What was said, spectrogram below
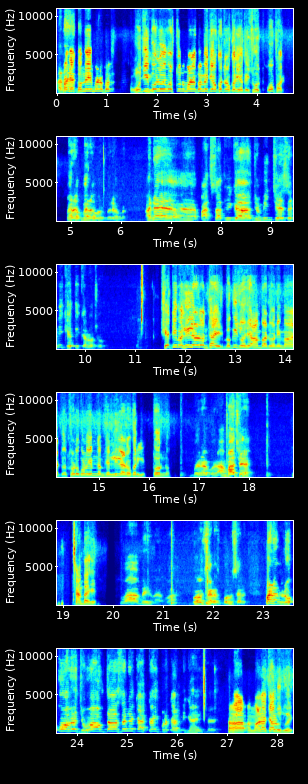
અને અને ગમે એ મને હું જે બોલું એ વસ્તુનો મને ગમે તે અખતરો કરી શકે છૂટ ઓફર. બરાબર બરાબર બરાબર. અને પાંચ સાત વીઘા જમીન છે શેની ખેતી કરો છો? ખેતીમાં લીલાડો ને થાય બગીચો છે આંબાનો ને એમાં થોડું ઘણું એમને છે લીલાડો કરીએ ઢોરનો. બરાબર. આંબા છે? આંબા છે. વાહ ભાઈ વાહ વાહ. બહુ સરસ બહુ સરસ. પણ લોકો હવે જોવા આવતા હશે ને કે કઈ પ્રકારની ગાય છે? હા માણા ચાલુ જ હોય.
